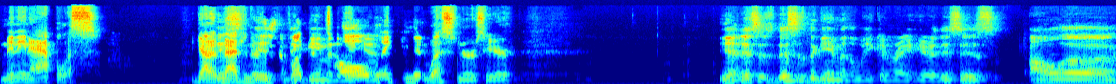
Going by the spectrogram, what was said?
Minneapolis. You got to imagine there's a bunch of tall, lanky Midwesterners here. Yeah, this is this is the game of the weekend right here. This is I'll uh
